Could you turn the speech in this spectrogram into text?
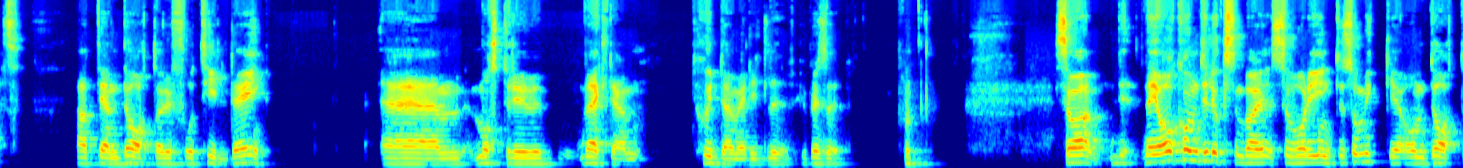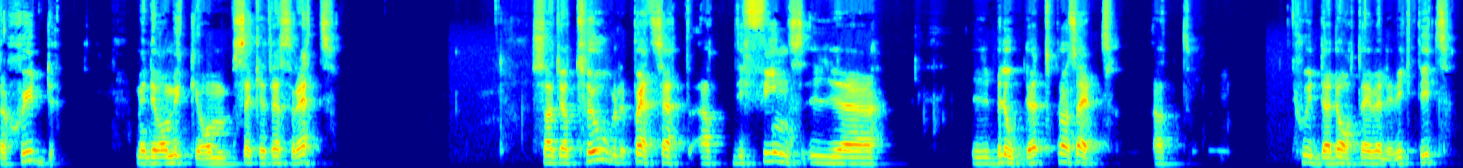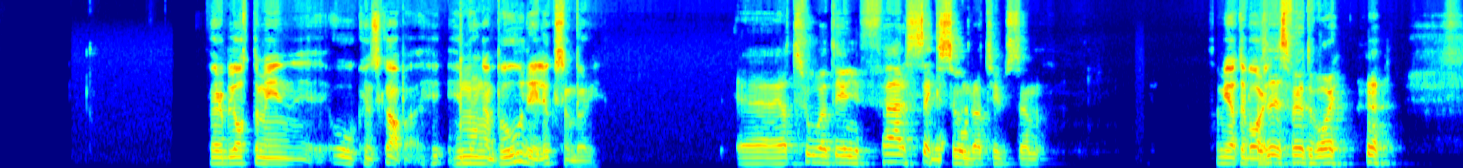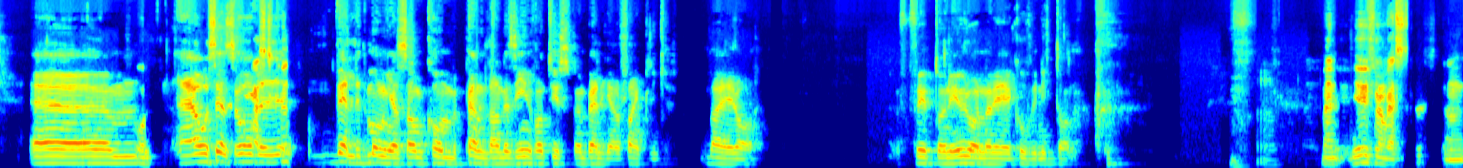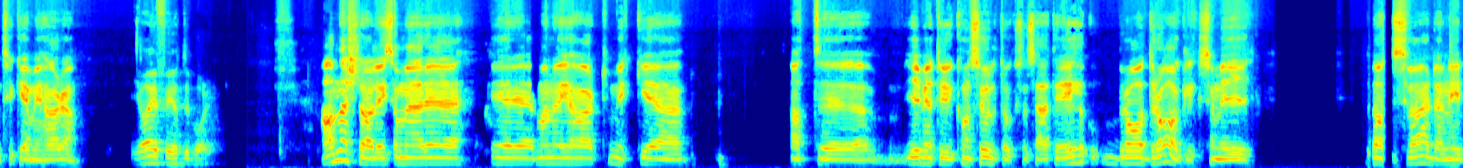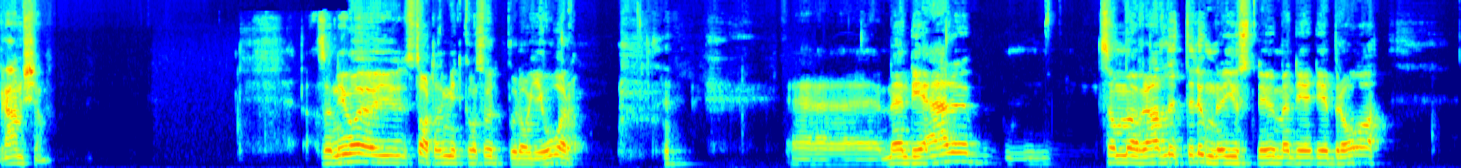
att den data du får till dig Ehm, måste du verkligen skydda med ditt liv i princip. så när jag kom till Luxemburg så var det inte så mycket om dataskydd. Men det var mycket om sekretessrätt. Så att jag tror på ett sätt att det finns i, eh, i blodet på något sätt. Att skydda data är väldigt viktigt. För att blotta min okunskap, hur många bor i Luxemburg? Uh, jag tror att det är ungefär 600 000. Som Göteborg? Precis, för Göteborg. um, och, och sen så har vi väldigt många som kom pendlandes in från Tyskland, Belgien och Frankrike varje dag. Förutom nu då när det är covid-19. Men du är från västkusten tycker jag mig höra. Jag är från Göteborg. Annars då? Liksom är det, är det, man har ju hört mycket att, eh, i och med att du är konsult också, så att det är bra drag liksom i datasvärlden, i branschen. Alltså nu har jag ju startat mitt konsultbolag i år. Eh, men det är som överallt lite lugnare just nu men det, det, är bra.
